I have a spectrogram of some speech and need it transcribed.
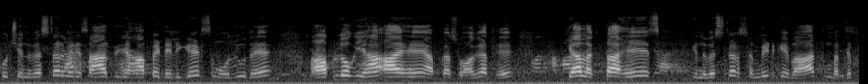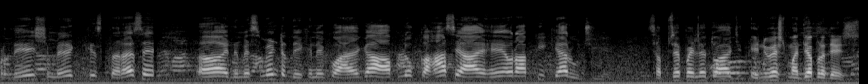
कुछ इन्वेस्टर मेरे साथ यहाँ पे डेलीगेट्स मौजूद हैं। आप लोग यहाँ आए हैं, आपका स्वागत है। क्या लगता है इस इन्वेस्टर समिट के बाद मध्य प्रदेश में किस तरह से इन्वेस्टमेंट देखने को आएगा? आप लोग कहाँ से आए हैं और आपकी क्या रुचि है? सबसे पहले तो आज इन्वेस्ट मध्य प्रदेश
